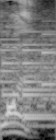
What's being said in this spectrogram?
one.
